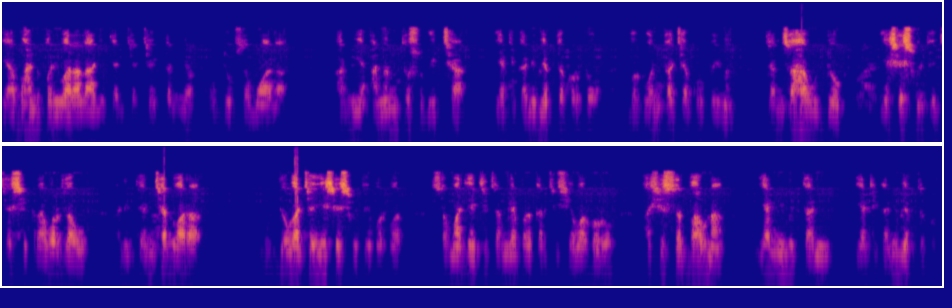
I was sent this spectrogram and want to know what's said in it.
या भांड परिवाराला आणि त्यांच्या चैतन्य उद्योग समूहाला आम्ही अनंत शुभेच्छा या ठिकाणी व्यक्त करतो. भगवंताच्या कृपेनं त्यांचा हा उद्योग यशस्वीतेच्या शिखरावर जावो आणि त्यांच्याद्वारा उद्योगाच्या यशस्वीतेबरोबर समाजाची चांगल्या प्रकारची सेवा घडो अशी सद्भावना या निमित्ताने या ठिकाणी व्यक्त करतो.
